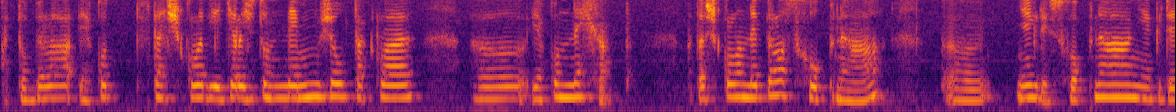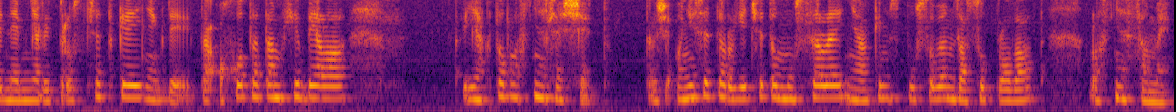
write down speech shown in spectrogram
a to byla, jako v té škole věděli, že to nemůžou takhle uh, jako nechat. A ta škola nebyla schopná, uh, někdy schopná, někdy neměli prostředky, někdy ta ochota tam chyběla, jak to vlastně řešit. Takže oni si ty rodiče to museli nějakým způsobem zasuplovat vlastně sami.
